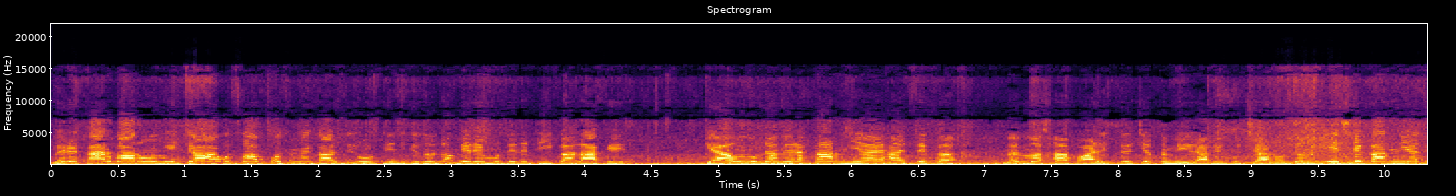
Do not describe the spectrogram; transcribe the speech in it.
ਮੇਰੇ ਘਰ ਬਾਰੋਂ ਵੀ ਚਾਹ ਉਹ ਸਭ ਕੁਛ ਮੈਂ ਕੱਲ ਦੀ ਰੋਟੀ ਨਹੀਂ ਜਦੋਂ ਨਾ ਮੇਰੇ ਮੁੰਡੇ ਨੇ ਟੀਕਾ ਲਾ ਕੇ ਗਿਆ ਉਹ ਮੁੰਡਾ ਮੇਰਾ ਘਰ ਨਹੀਂ ਆਇਆ ਹਜੇ ਤੱਕ। ਮੈਂ ਮਸਾ ਪਾਲੀ ਤੇ ਚਿੱਤ ਮੇਰਾ ਵੀ ਪੁੱਛਿਆ ਲੋੜ ਮੈਂ ਇਸੇ ਕਾਰਨ ਹੀ ਅੱਜ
